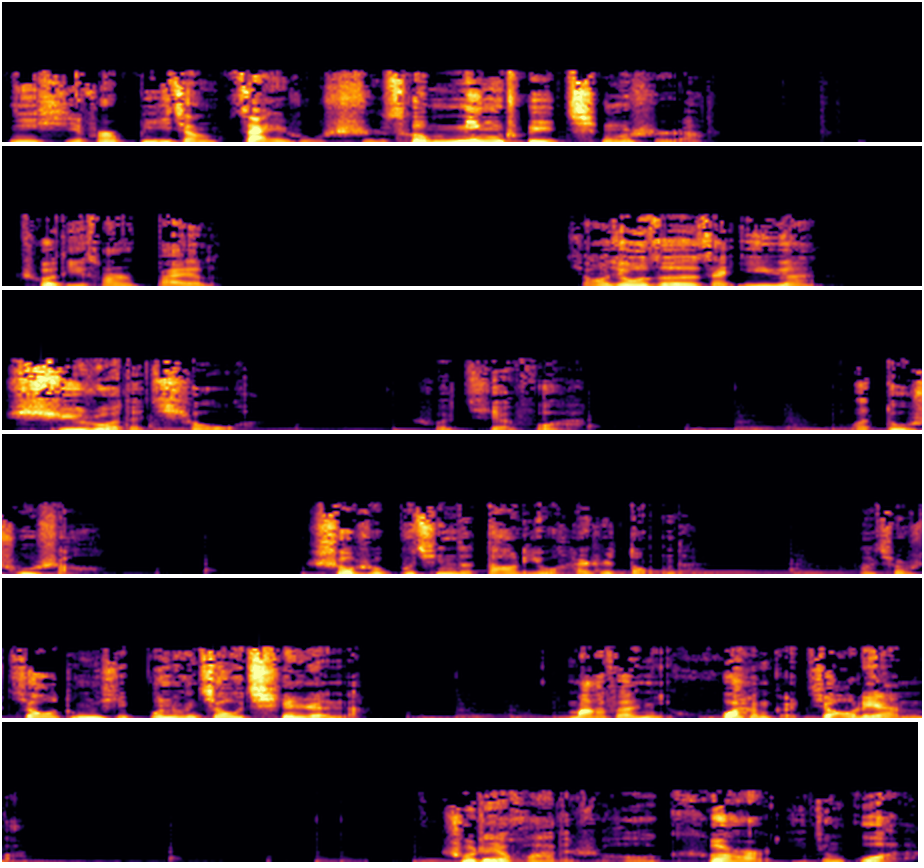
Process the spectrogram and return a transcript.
你媳妇儿必将载入史册，名垂青史啊！”彻底算是掰了。小舅子在医院虚弱的求我说：“姐夫啊，我读书少，授受不亲的道理我还是懂的。”啊，就是教东西不能教亲人呐，麻烦你换个教练吧。说这话的时候，科二已经过了，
